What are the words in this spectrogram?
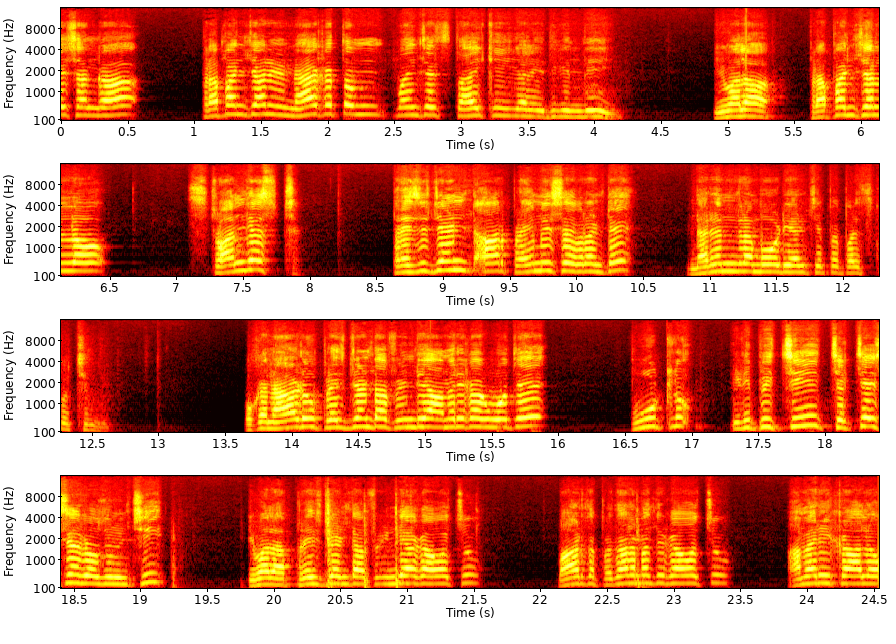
దేశంగా ప్రపంచాన్ని నాయకత్వం వహించే స్థాయికి ఇవాళ ఎదిగింది. ఇవాళ ప్రపంచంలో strongest president or prime minister ఎవరంటే నరేంద్ర మోడీ అని చెప్పే పరిస్థితికి వచ్చింది. ఒకనాడు ప్రెసిడెంట్ ఆఫ్ ఇండియా అమెరికాకు పోతే బూట్లు ఇడిపించి చెక్ చేసిన రోజు నుంచి ఇవాళ ప్రెసిడెంట్ ఆఫ్ ఇండియా కావచ్చు భారత ప్రధానమంత్రి కావచ్చు అమెరికాలో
